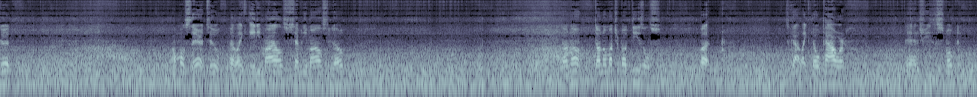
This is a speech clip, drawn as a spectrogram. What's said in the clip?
Good. Almost there too. At like 80 miles, 70 miles to go. Don't know. Don't know much about diesels. But it's got like no power. And she's smoking.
